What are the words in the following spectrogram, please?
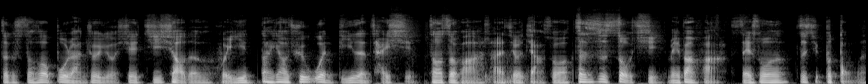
这个时候，不然就有些讥笑的回应，那要去问敌人才行。赵志华他就讲说，真是受气，没办法。谁说自己不懂呢？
